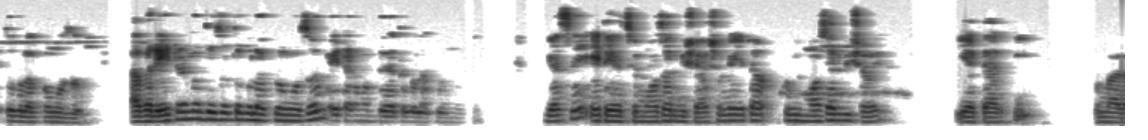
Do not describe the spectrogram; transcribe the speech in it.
এতগুলো ক্রোমোজোম। আবার এটার মধ্যে যতগুলো ক্রোমোজোম, এটার মধ্যে এতগুলো ক্রোমোজোম। ঠিক আছে? এটাই হচ্ছে মজার বিষয়। আসলে এটা খুবই মজার বিষয় ইয়েটা আর কি তোমার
